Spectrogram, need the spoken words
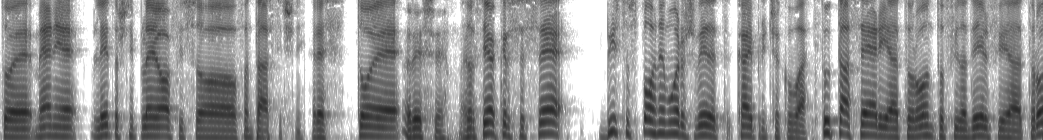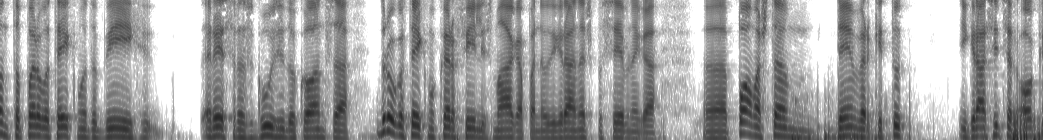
To Je, meni je letošnji playoffi so fantastični. Res. To je Res je. zaradi tega, ker se vse. V bistvu sploh ne moreš vedeti, kaj pričakovati. Tudi ta serija, Toronto, Filadelfija, Toronto prvo tekmo dobi, res razguzi do konca, drugo tekmo kar fili zmaga, pa ne odigra nič posebnega. Uh, Pomaž tam Denver, ki tudi igra sicer ok,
